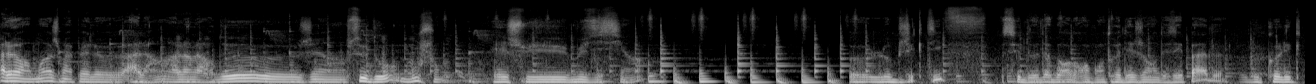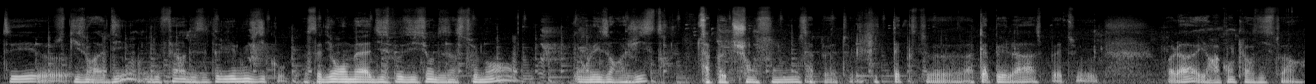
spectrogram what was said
Alors moi je m'appelle euh, Alain, Alain Lardeux, euh, j'ai un pseudo, Bouchon, et je suis musicien. Euh, L'objectif, c'est d'abord de, rencontrer des gens des EHPAD, de collecter ce qu'ils ont à dire, de faire des ateliers musicaux. C'est-à-dire on met à disposition des instruments et on les enregistre. Ça peut être chansons, ça peut être des textes a cappella, ça peut être... voilà, ils racontent leurs histoires.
